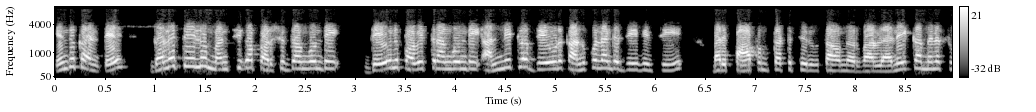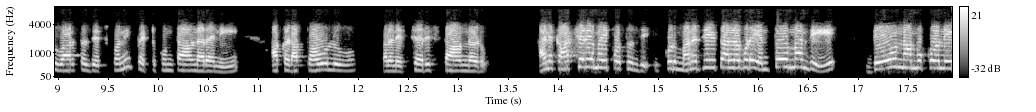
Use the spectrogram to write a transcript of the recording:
ఎందుకంటే గలతీలు మంచిగా పరిశుద్ధంగా ఉండి దేవుని పవిత్రంగా ఉండి అన్నిట్లో దేవుడికి అనుకూలంగా జీవించి మరి పాపం తట్టు తిరుగుతా ఉన్నారు. వాళ్ళు అనేకమైన సువార్తలు తెచ్చుకొని పెట్టుకుంటా ఉన్నారని అక్కడ పౌలు వాళ్ళని హెచ్చరిస్తా ఉన్నాడు. ఆయనకు ఆశ్చర్యం అయిపోతుంది ఇప్పుడు మన జీవితాల్లో కూడా ఎంతో మంది దేవుని నమ్ముకొని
